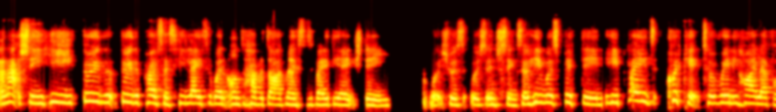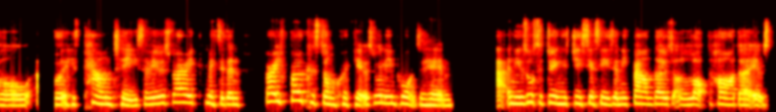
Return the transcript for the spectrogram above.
And actually he through the through the process he later went on to have a diagnosis of ADHD which was which was interesting. So he was 15 he played cricket to a really high level for his county. So he was very committed and very focused on cricket. It was really important to him and he was also doing his GCSEs and he found those a lot harder it was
